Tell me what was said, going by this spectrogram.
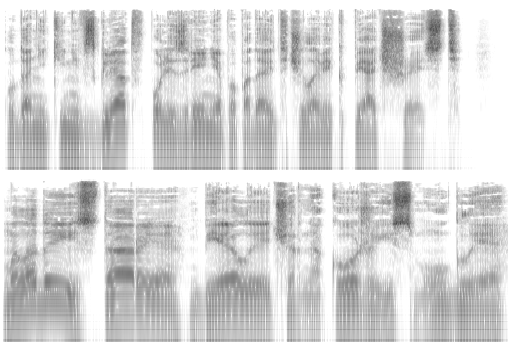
Куда ни кинь взгляд, в поле зрения попадает человек пять-шесть. Молодые и старые, белые, чернокожие и смуглые,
